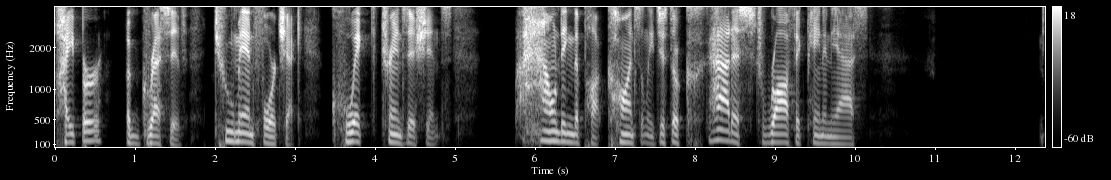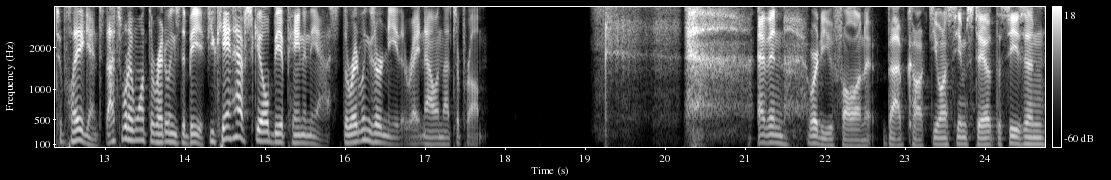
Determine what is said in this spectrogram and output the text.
Hyper aggressive, two man forecheck, quick transitions, hounding the puck constantly, just a catastrophic pain in the ass to play against. That's what I want the Red Wings to be. If you can't have skill, be a pain in the ass. The Red Wings are neither right now, and that's a problem. Evan, where do you fall on it? Babcock, do you want to see him stay out the season?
